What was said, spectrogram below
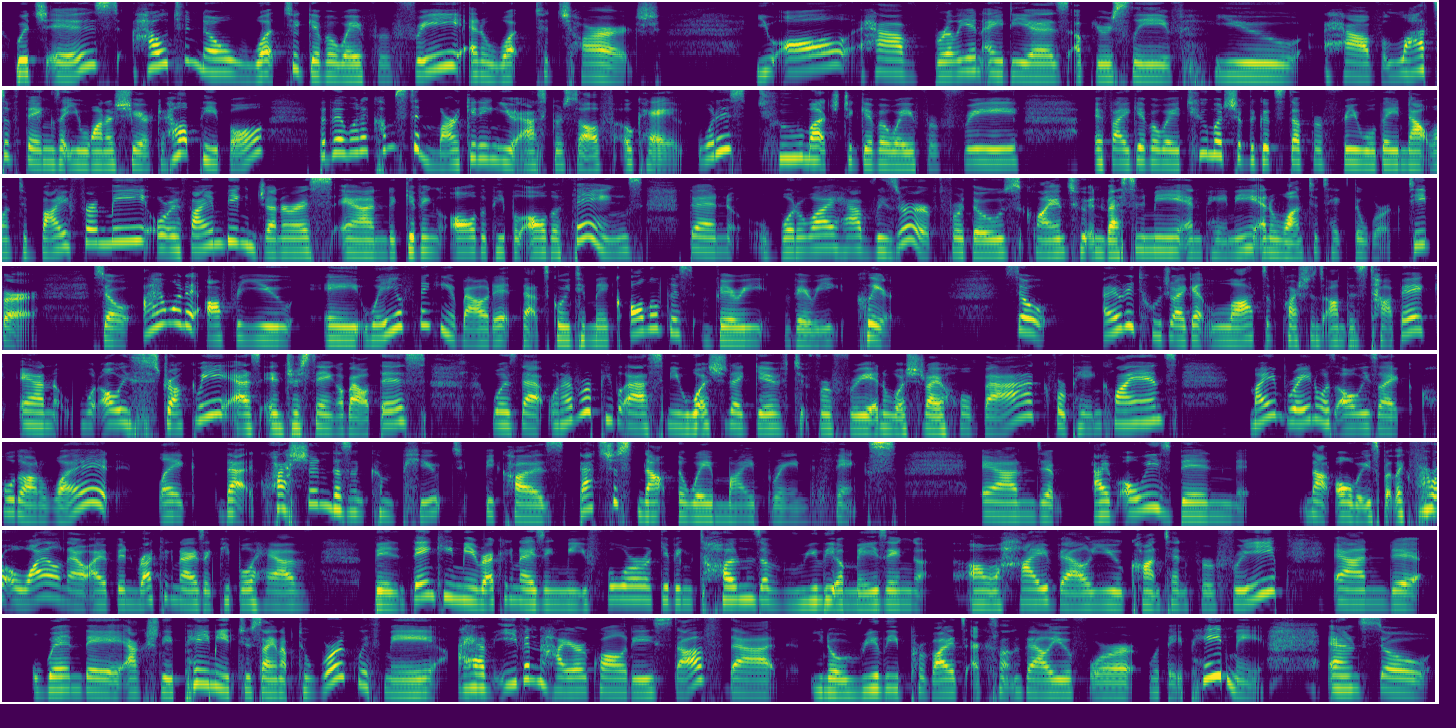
which is how to know what to give away for free and what to charge. You all have brilliant ideas up your sleeve. You have lots of things that you want to share to help people. But then when it comes to marketing, you ask yourself, okay, what is too much to give away for free? If I give away too much of the good stuff for free, will they not want to buy from me? Or if I'm being generous and giving all the people all the things, then what do I have reserved for those clients who invest in me and pay me and want to take the work deeper? So I want to offer you a way of thinking about it that's going to make all of this very, very clear. So I already told you I get lots of questions on this topic. And what always struck me as interesting about this was that whenever people ask me, what should I give to, for free and what should I hold back for paying clients? My brain was always like, hold on, what? Like that question doesn't compute because that's just not the way my brain thinks. And I've always been not always, but like for a while now, I've been recognizing people have been thanking me, recognizing me for giving tons of really amazing, um, high value content for free. And uh, when they actually pay me to sign up to work with me, I have even higher quality stuff that, you know, really provides excellent value for what they paid me. And so,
